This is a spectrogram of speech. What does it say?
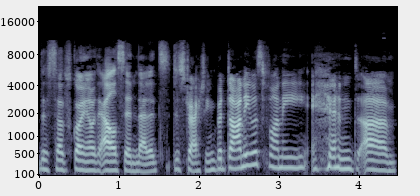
the stuff's going on with Allison that it's distracting. But Donnie was funny, and um,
